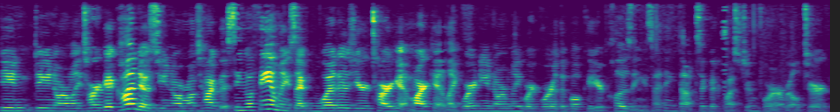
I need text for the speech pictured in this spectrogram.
do you, do you normally target condos? Do you normally target single families? Like, what is your target market? Like, where do you normally work? Where are the bulk of your closings? I think that's a good question for a realtor.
